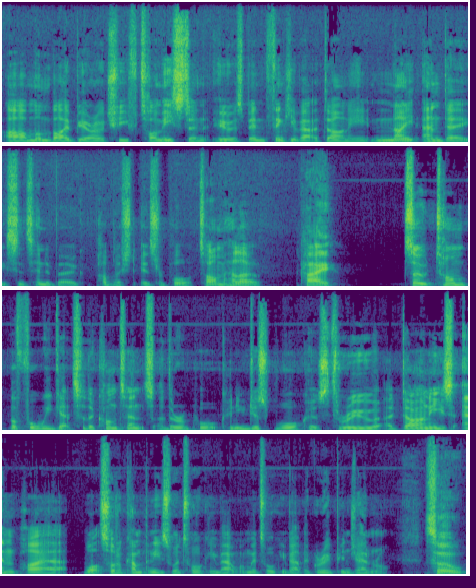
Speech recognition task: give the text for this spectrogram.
our Mumbai bureau chief, Tom Easton, who has been thinking about Adani night and day since Hindenburg published its report. Tom, hello. Hi. So, Tom, before we get to the contents of the report, can you just walk us through uh, Adani's empire? What sort of companies we're talking about when we're talking about the group in general? So,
